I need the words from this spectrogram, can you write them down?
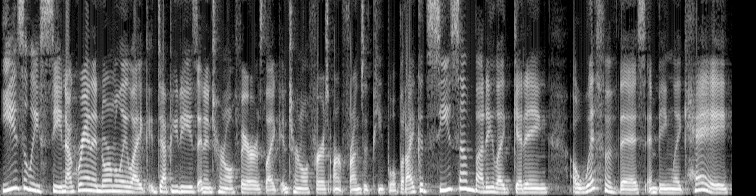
easily see. Now granted normally like deputies and internal affairs like internal affairs aren't friends with people but i could see somebody like getting a whiff of this and being like hey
